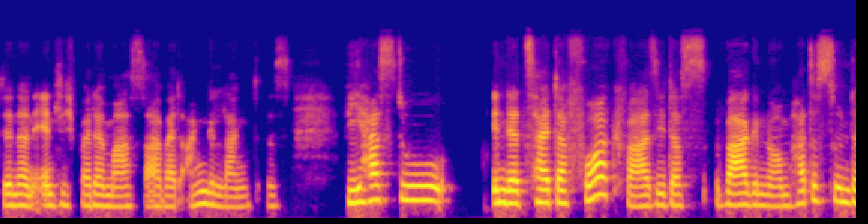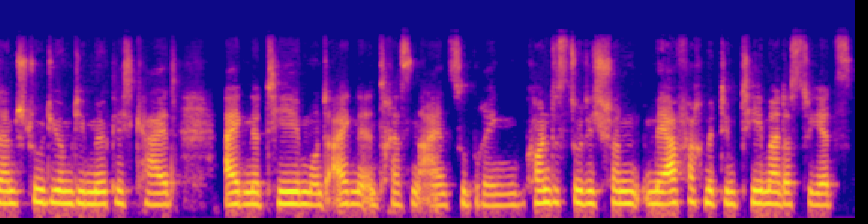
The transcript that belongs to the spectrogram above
denn dann endlich bei der Masterarbeit angelangt ist. Wie hast du in der Zeit davor quasi das wahrgenommen? Hattest du in deinem Studium die Möglichkeit, eigene Themen und eigene Interessen einzubringen? Konntest du dich schon mehrfach mit dem Thema, das du jetzt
